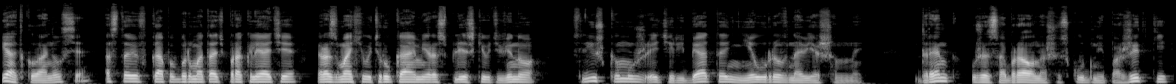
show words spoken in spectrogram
Я откланялся, оставив Капа бормотать проклятие, размахивать руками и расплескивать вино. Слишком уж эти ребята неуравновешенны. Дрэнк уже собрал наши скудные пожитки,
